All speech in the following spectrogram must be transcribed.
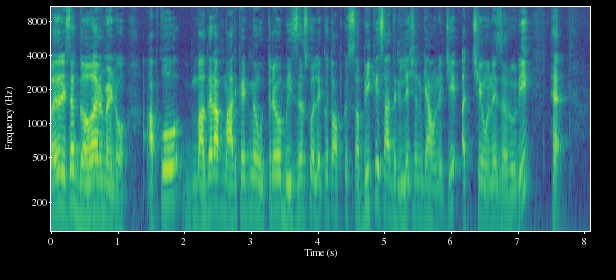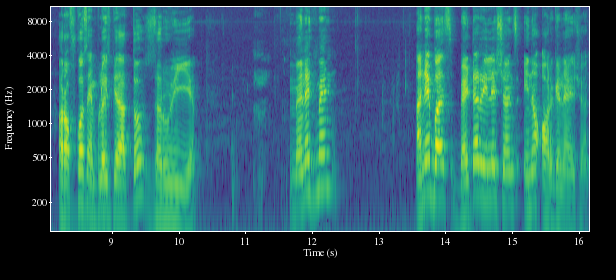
वेदर इट्स अ गवर्नमेंट हो आपको, अगर आप मार्केट में उतरे हो बिज़नेस को लेकर तो आपके सभी के साथ रिलेशन क्या होने चाहिए? अच्छे होने ज़रूरी है। और ऑफकोर्स एम्प्लॉयज़ के साथ तो ज़रूरी ही है। Management enables better relation in a organization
